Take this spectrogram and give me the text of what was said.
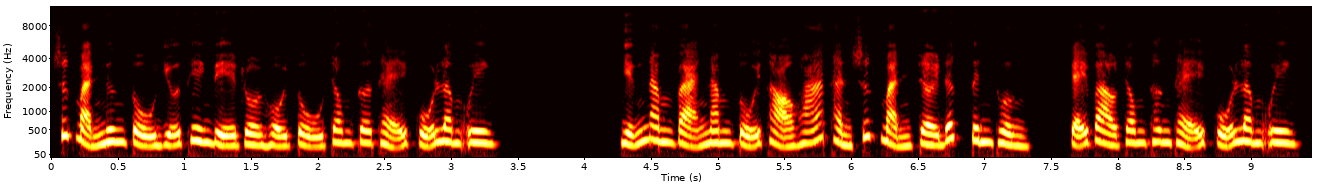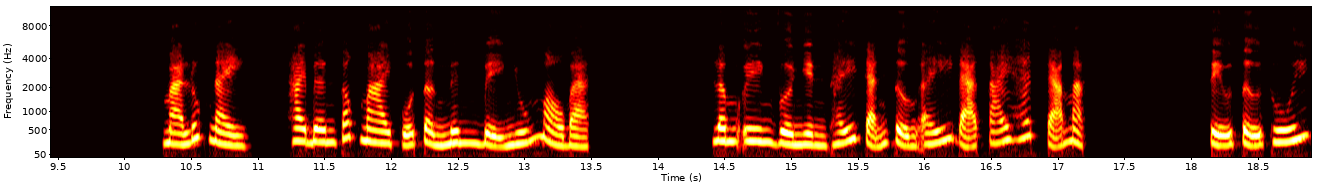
sức mạnh ngưng tụ giữa thiên địa rồi hội tụ trong cơ thể của Lâm Uyên. Những năm vạn năm tuổi thọ hóa thành sức mạnh trời đất tinh thuần, chảy vào trong thân thể của Lâm Uyên. Mà lúc này, hai bên tóc mai của Tần Ninh bị nhuốm màu bạc. Lâm Uyên vừa nhìn thấy cảnh tượng ấy đã tái hết cả mặt. Tiểu tử thúi,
